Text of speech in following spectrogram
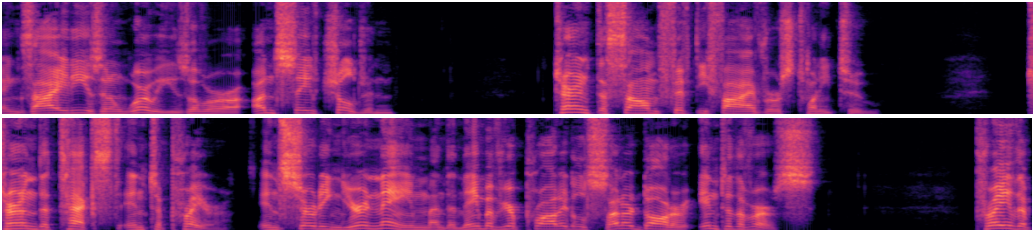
anxieties, and worries over our unsaved children, turn to Psalm 55, verse 22. Turn the text into prayer, inserting your name and the name of your prodigal son or daughter into the verse. Pray the,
